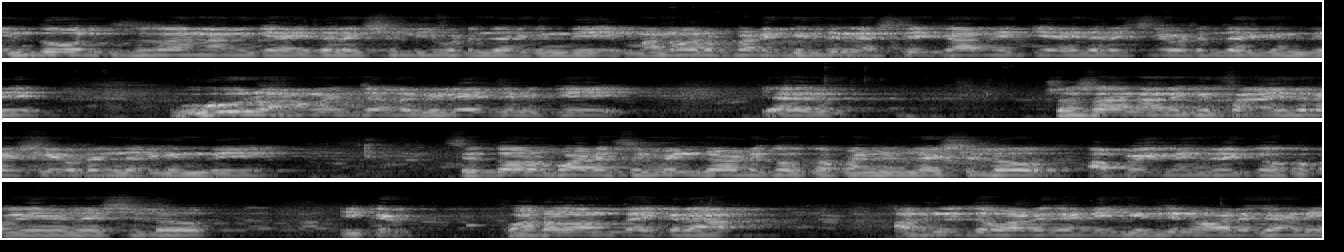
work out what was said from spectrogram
హిందువులకి సుధానానికి ఐదు లక్షలు ఇవ్వడం జరిగింది. మనవరపడి గిరిజన ఎస్టీ కాలనీకి ఐదు లక్షలు ఇవ్వడం జరిగింది. ఊరు ఆమంచల విలేజ్కి శ్మశానానికి ఐదు లక్షలు ఇవ్వడం జరిగింది. సిద్ధూరపాడి సిమెంట్ రోడ్డుకి ఒక పన్నెండు లక్షలు అప్పై ఒక పదిహేను లక్షలు. ఇక్కడ పొడవంతా ఇక్కడ అరుణిత వాడు కానీ గిరిజన వాడు కానీ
